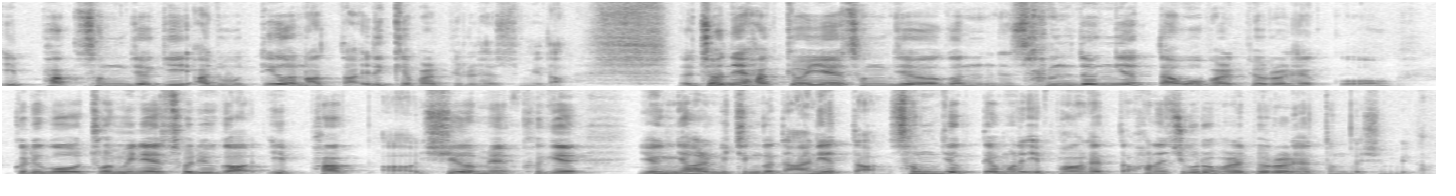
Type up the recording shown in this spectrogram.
입학 성적이 아주 뛰어났다 이렇게 발표를 했습니다. 전에 학교의 성적은 3등이었다고 발표를 했고 그리고 조민의 서류가 입학 시험에 크게 영향을 미친 것 아니었다. 성적 때문에 입학을 했다 하는 식으로 발표를 했던 것입니다.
